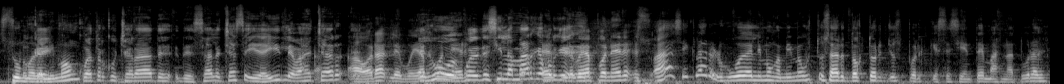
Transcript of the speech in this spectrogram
zumo Ok, de limón. Cuatro cucharadas de, de sal echaste y de ahí le vas a echar. Ahora le voy a el jugo. poner. Puedes decir la marca eh, porque. Le voy a poner. Ah, sí, claro, el jugo de limón. A mí me gusta usar Dr. Juice porque se siente más natural.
